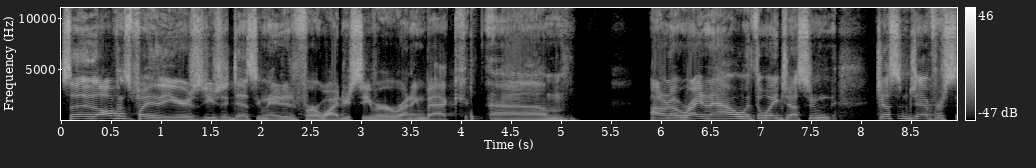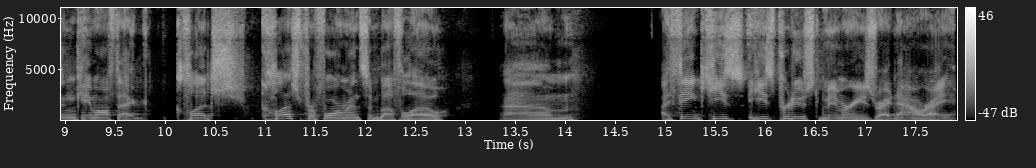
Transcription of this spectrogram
So the offensive player of the year is usually designated for a wide receiver or running back. Um, I don't know. Right now, with the way Justin Justin Jefferson came off that clutch clutch performance in Buffalo, um, I think he's he's produced memories right now, right?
